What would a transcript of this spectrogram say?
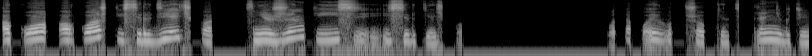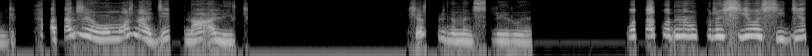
Око окошки, сердечко, снежинки и, и сердечко. Вот такой вот Шопкинс, пряник джинджер. А также его можно одеть на оливчик. Сейчас продемонстрирую. Вот так вот он красиво сидит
